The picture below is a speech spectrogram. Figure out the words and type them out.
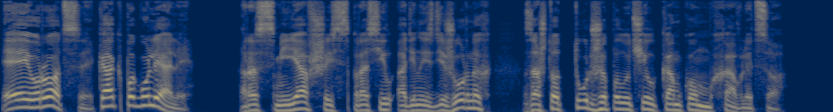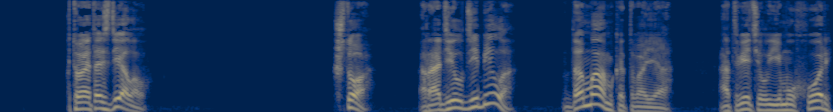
«Эй, уродцы, как погуляли?» Рассмеявшись, спросил один из дежурных, за что тут же получил комком мха в лицо. «Кто это сделал?» «Что, родил дебила? Да мамка твоя!» — ответил ему хорь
